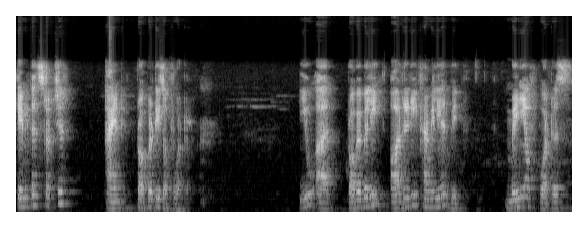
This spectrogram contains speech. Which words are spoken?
Chemical structure and properties of water. You are probably already familiar with many of water's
